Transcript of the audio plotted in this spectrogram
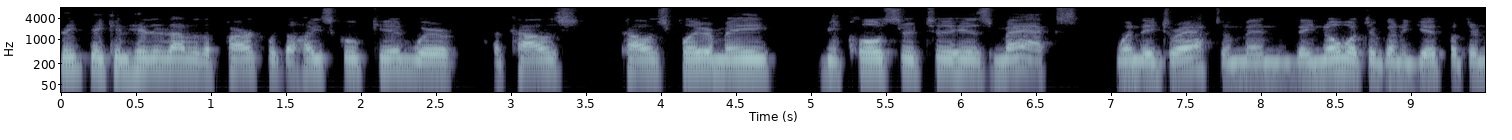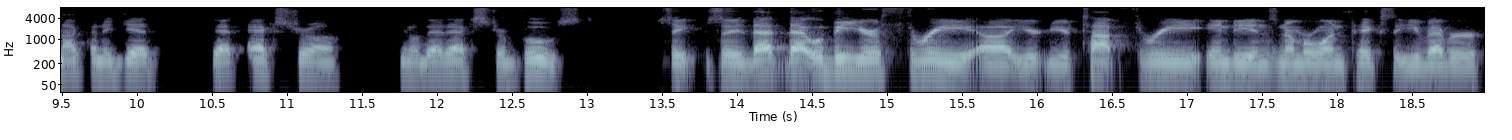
think they can hit it out of the park with the high school kid, where a college college player may be closer to his max when they draft him, and they know what they're going to get, but they're not going to get that extra, you know, that extra boost. So, so that that would be your three, uh, your your top three Indians number one picks that you've ever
